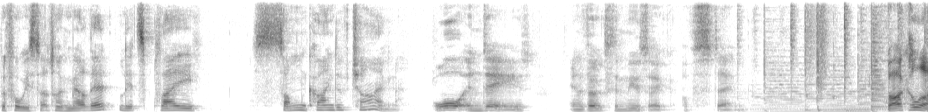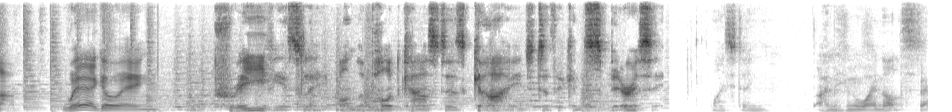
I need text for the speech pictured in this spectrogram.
before we start talking about that, let's play some kind of chime. Or indeed, invoke the music of Sting. Buckle up. We're going previously on the podcaster's guide to the conspiracy. Why sting? I mean, why not Sting?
